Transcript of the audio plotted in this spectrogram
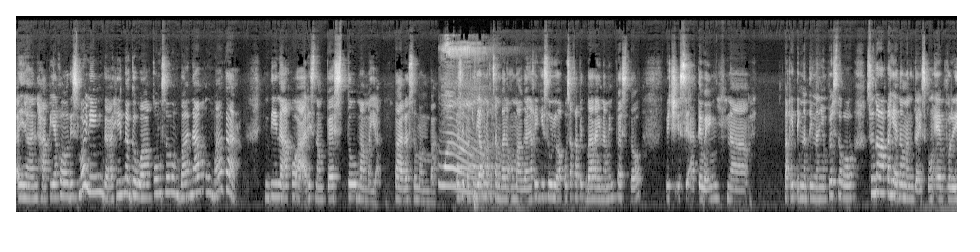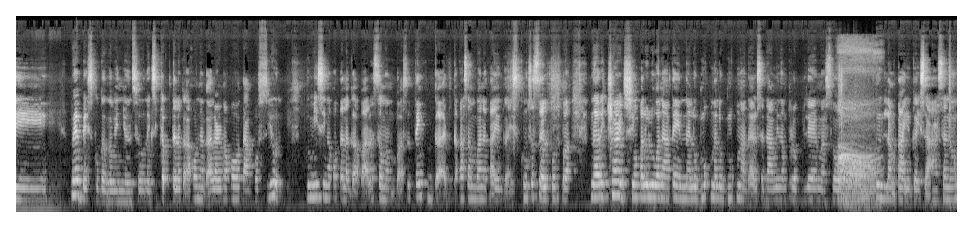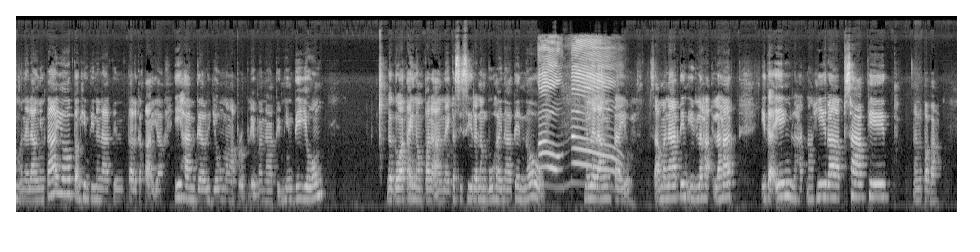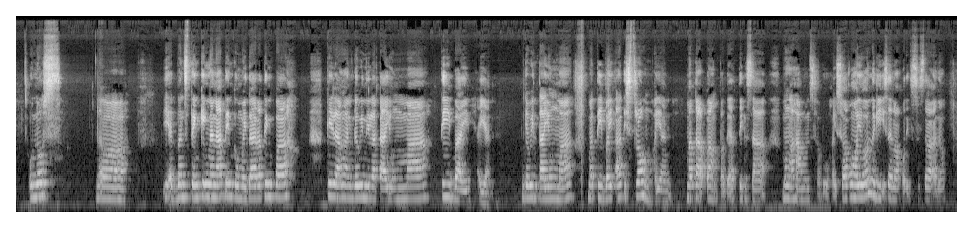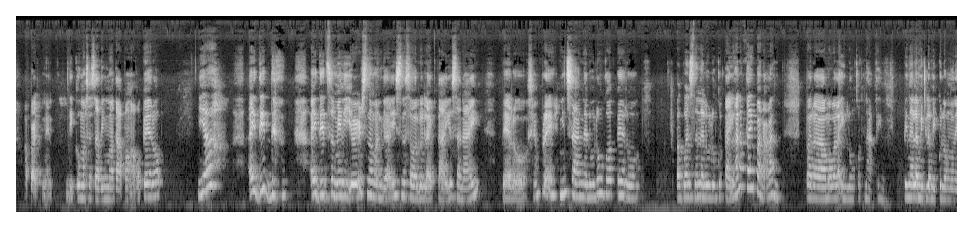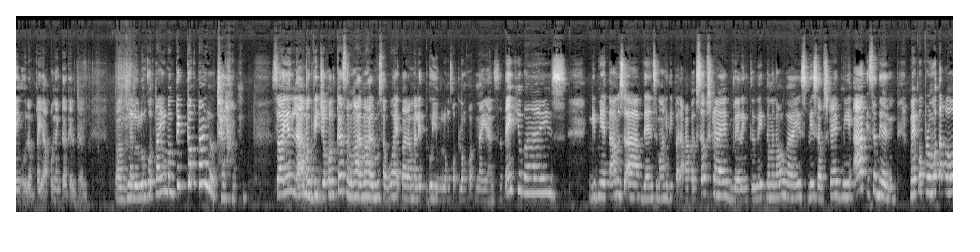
ayan, happy ako this morning dahil nagawa kong sumamba ng umaga. Hindi na ako aalis ng pesto mamaya para sumamba. Kasi pag hindi ako nakasamba ng umaga, nakikisuyo ako sa kapitbahay naming pesto, which is si Ate Weng na pakitingnan-tingnan yung pwesto ko. So, nakakahiya naman guys kung every Webes ko gagawin yun. So, nagsikap talaga ako, nag-alarm ako, tapos yun, gumising ako talaga para sumamba. So, thank God, nakasamba na tayo guys. Kung sa cellphone pa, na-recharge yung kaluluwa natin, nalugmok na lugmok na dahil sa dami ng problema. So, dun lang tayo guys sa asa, no? Manalangin tayo pag hindi na natin talaga kaya i-handle yung mga problema natin. Hindi yung gagawa tayo ng paraan na ikasisira ng buhay natin. No. Manalangin tayo. Sama natin ilahat, lahat, idaing, lahat ng hirap, sakit, ano pa ba? Unos, na i-advance thinking na natin kung may darating pa, kailangan gawin nila tayong matibay. Ayan. Gawin tayong ma matibay at strong. Ayan. Matapang pagdating sa mga hamon sa buhay. So ako ngayon, nag-iisa lang ako dito sa, sa ano, apartment. Hindi ko masasabing matapang ako, pero yeah, I did. I did so many years naman guys na solo life tayo, sanay. Pero, syempre, minsan nalulungkot, pero pag once na nalulungkot tayo, hanap tayo paraan para mawala yung lungkot natin. Pinalamig-lamig ko lang muna yung ulam, kaya ako nagdadaldal. Pag nalulungkot tayo, mag-tiktok tayo. Charot. So, ayun lang. Mag-video call ka sa mga mahal mo sa buhay para malit go yung lungkot-lungkot na yan. So, thank you guys. Give me a thumbs up. Then, sa mga hindi pa nakapag-subscribe, willing to wait naman ako guys. Please subscribe me. At isa din, may po-promote ako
